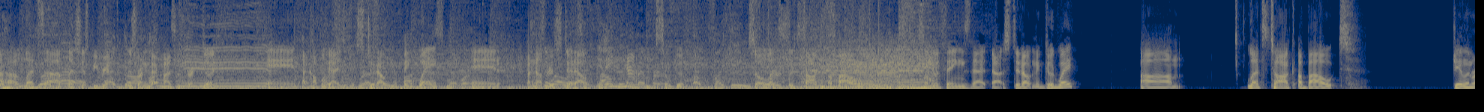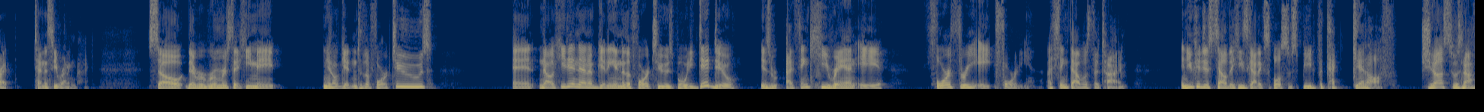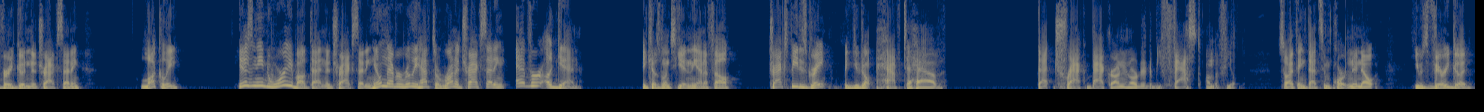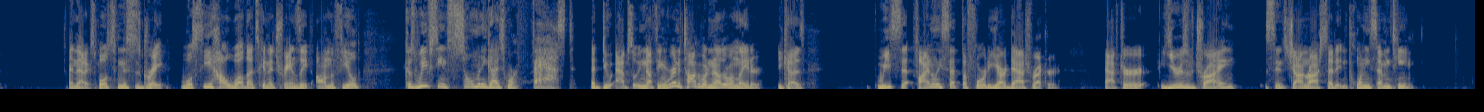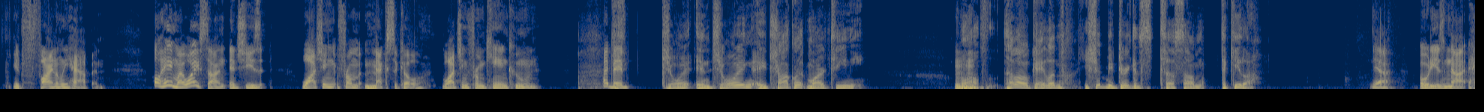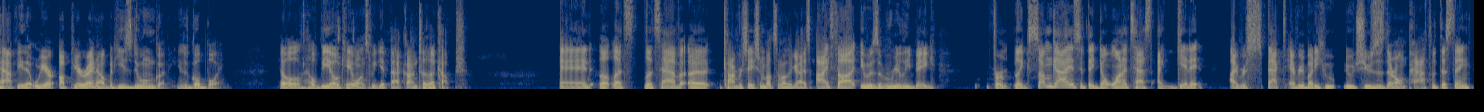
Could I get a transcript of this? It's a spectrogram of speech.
uh, let's uh, let's just be real. This running back class isn't very good, and a couple guys stood out in a big way. And Another stood out in a not so good way. So let's let's talk about some of the things that uh, stood out in a good way. Um, let's talk about Jaylen Wright, Tennessee running back. So there were rumors that he may, you know, get into the four twos. And no, he didn't end up getting into the four twos, but what he did do is I think he ran a four three eight forty. I think that was the time. And you could just tell that he's got explosive speed, but that get off just was not very good in a track setting. Luckily, he doesn't need to worry about that in a track setting. He'll never really have to run a track setting ever again. Because once you get in the NFL, track speed is great, but you don't have to have that track background in order to be fast on the field. So I think that's important to note. He was very good, and that explosiveness is great. We'll see how well that's going to translate on the field because we've seen so many guys who are fast that do absolutely nothing. We're going to talk about another one later because we set, finally set the 40 yard dash record after years of trying since John Ross said it in 2017. It finally happened. Oh, hey, my wife's on, and she's watching from Mexico, watching from Cancun. Hi, babe. Joy, enjoying a chocolate martini. Mm-hmm. Well, hello, Caitlin. You should be drinking to some tequila. Yeah. Odie is not happy that we are up here right now, but he's doing good. He's a good boy. He'll he'll be okay once we get back onto the couch. And let's let's have a conversation about some other guys. I thought it was a really big for like some guys if they don't want to test, I get it. I respect everybody who who chooses their own path with this thing.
